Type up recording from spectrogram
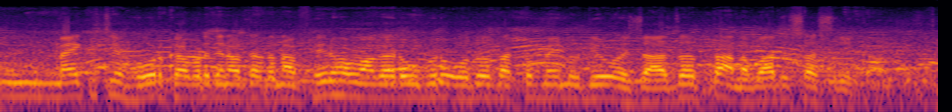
ਮੈਂ ਕਿਸੇ ਹੋਰ ਖਬਰ ਦੇ ਨਾਲ ਤੁਹਾਡੇ ਨਾਲ ਫਿਰ ਹੋਵਾਂਗਾ। ਰੂਬਰ ਉਦੋਂ ਤੱਕ ਮੈਨੂੰ ਦਿਓ ਇਜਾਜ਼ਤ। ਧੰਨਵਾਦ। ਸਤਿ ਸ੍ਰੀ ਅਕਾਲ।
